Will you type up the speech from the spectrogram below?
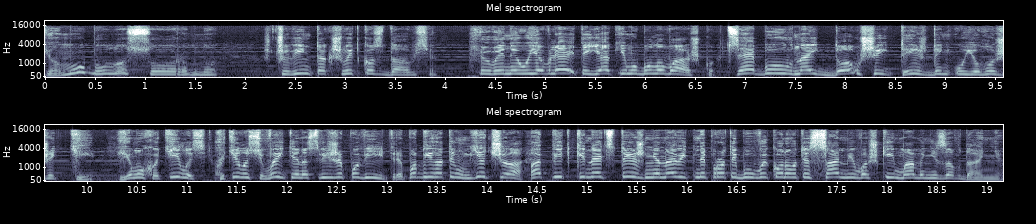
йому було соромно, що він так швидко здався. Ви не уявляєте, як йому було важко. Це був найдовший тиждень у його житті. Йому хотілося, хотілося вийти на свіже повітря, побігати в м'яча, а під кінець тижня навіть не проти був виконувати самі важкі мамині завдання.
